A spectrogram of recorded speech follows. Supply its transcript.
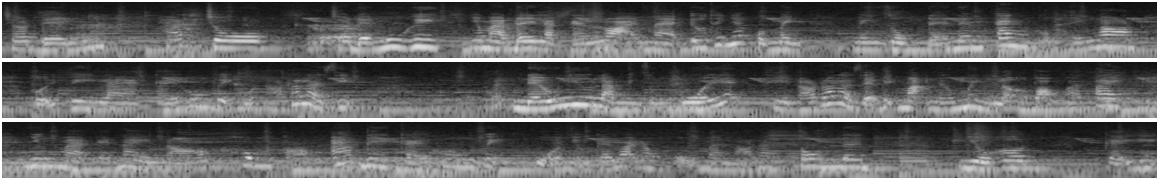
cho đến hacho cho đến mugi. Nhưng mà đây là cái loại mà yêu thích nhất của mình. Mình dùng để nêm canh cũng thấy ngon bởi vì là cái hương vị của nó rất là dịu. Nếu như là mình dùng muối ấy, thì nó rất là dễ bị mặn nếu mình lỡ bỏ quá tay. Nhưng mà cái này nó không có áp đi cái hương vị của những cái loại rau củ mà nó làm tôn lên nhiều hơn. Cái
